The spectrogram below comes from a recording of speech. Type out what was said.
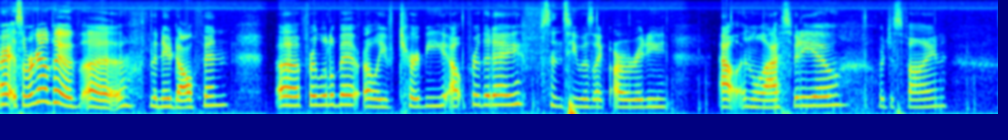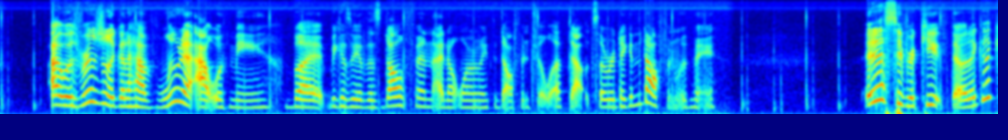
Alright, so we're to play with uh, the new Dolphin uh, for a little bit. I'll leave Turby out for the day since he was, like, already out in the last video, which is fine. I was originally going to have Luna out with me, but because we have this dolphin, I don't want to make the dolphin feel left out. So we're taking the dolphin with me. It is super cute, though. Like, look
